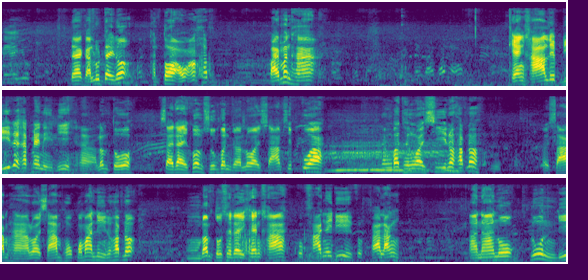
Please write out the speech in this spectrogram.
แม่อยู่แต่การรุดได้เนาะขันต่อเอาเอาครับปลายมันหาแข้งขาเล็บดีนะครับแม่นี่ดีอ่าลำตัวใส่ได้ความสูงเพิ่นก็ร้อยสามสิบกว่ายังบ่ถึงร้อยสี่เนาะครับเนาะร้อยสามหาร้อยสามหกประมาณนี้เนาะครับเนาะอืมลำตัวใส่ได้แข้งขาพวกขาใหญ่ดีพวกขาหลังอานาโนกนู่นดี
